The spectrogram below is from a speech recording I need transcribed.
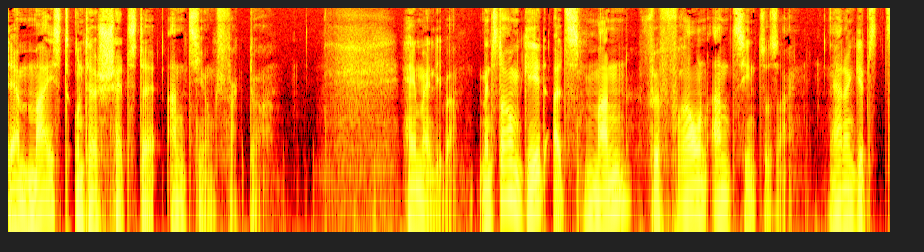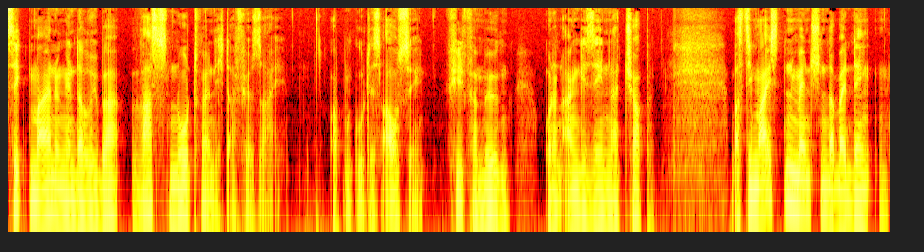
Der meist unterschätzte Anziehungsfaktor. Hey mein Lieber, wenn es darum geht, als Mann für Frauen anziehend zu sein, ja, dann gibt es zig Meinungen darüber, was notwendig dafür sei. Ob ein gutes Aussehen, viel Vermögen oder ein angesehener Job. Was die meisten Menschen dabei denken,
